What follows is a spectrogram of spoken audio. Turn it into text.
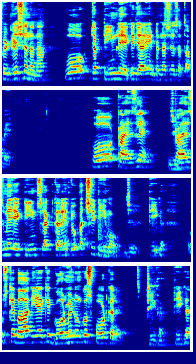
फेडरेशन है ना वो जब टीम लेके जाए इंटरनेशनल सतह पे वो ट्रायल्स लें। ट्रायल्स में एक टीम सेलेक्ट करें जो अच्छी टीम हो। जी। ठीक है? उसके बाद ये है कि गवर्नमेंट उनको सपोर्ट करे। ठीक है। ठीक है?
